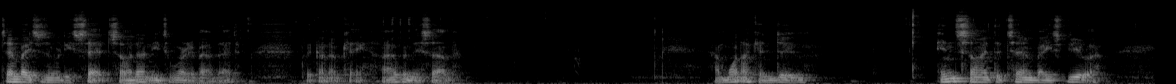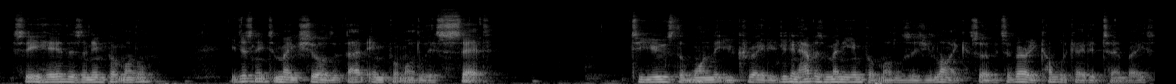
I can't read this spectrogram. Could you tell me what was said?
Term base is already set, so I don't need to worry about that. Click on OK. I open this up. And what I can do, inside the term base viewer, you see here there's an input model. You just need to make sure that that input model is set to use the one that you created. You can have as many input models as you like. So if it's a very complicated term base,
